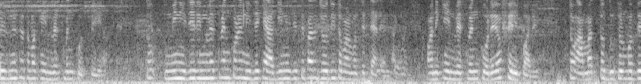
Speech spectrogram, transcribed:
বিজনেসে তোমাকে ইনভেস্টমেন্ট করতেই হয় তো তুমি নিজের ইনভেস্টমেন্ট করে নিজেকে আগিয়ে নিয়ে যেতে পারো যদি তোমার মধ্যে ট্যালেন্ট থাকে। অনেকে ইনভেস্টমেন্ট করেও ফেল করে। তো আমার তো দুটোর মধ্যে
